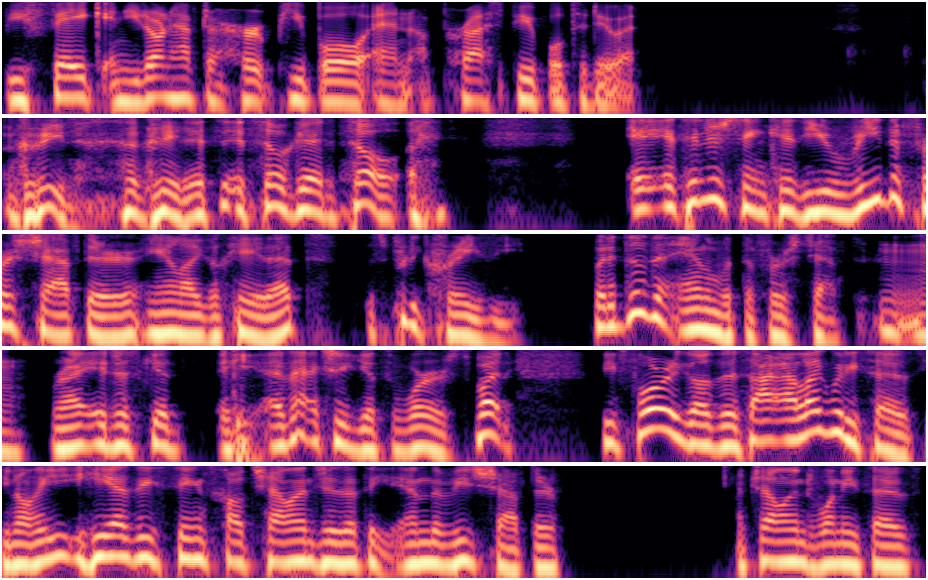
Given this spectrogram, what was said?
be fake and you don't have to hurt people and oppress people to do it. Agreed. Agreed. It's it's so good. So it's interesting because you read the first chapter and you're like, okay, that's it's pretty crazy. But it doesn't end with the first chapter, Mm-mm. right? It just gets it actually gets worse. But before he goes this, I, I like what he says. You know, he he has these things called challenges at the end of each chapter. A challenge when he says,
